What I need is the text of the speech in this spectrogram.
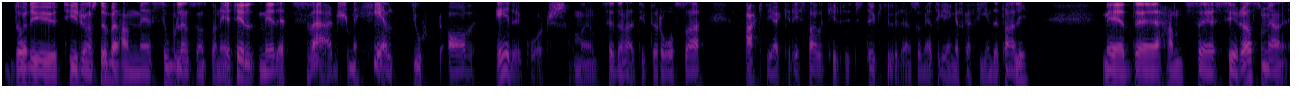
då är det ju Tyrion-snubben, han med solen som står ner till med ett svärd som är helt gjort av Aetherquartz. Om man ser den här typ rosa-aktiga kristallstrukturen som jag tycker är en ganska fin detalj. Med eh, hans eh, syrra som är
